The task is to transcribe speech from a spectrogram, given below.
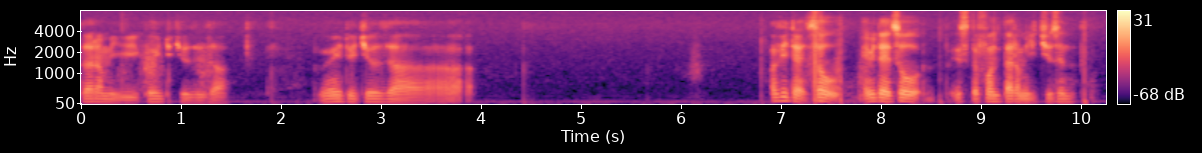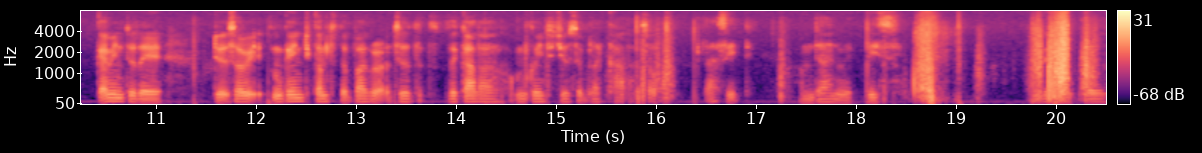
that I'm going to choose is uh I'm going to choose uh every day so every day so it's the font that i'm choosing coming to the to sorry i'm going to come to the background to the, to the color. I'm going to choose a black color. So that's it. I'm done with this. I'm going to close.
